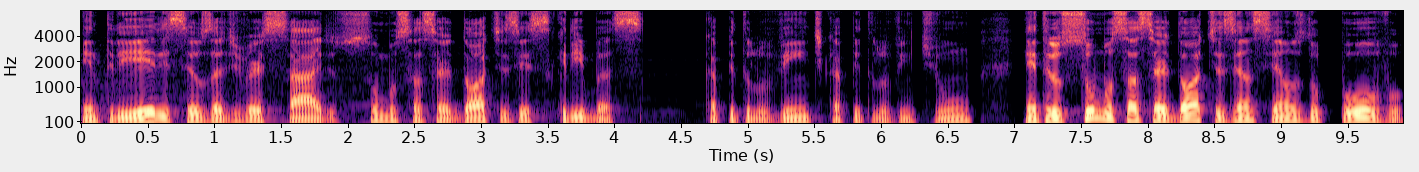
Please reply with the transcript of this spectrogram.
entre ele e seus adversários, sumos sacerdotes e escribas. Capítulo 20, capítulo 21, entre os sumos sacerdotes e anciãos do povo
